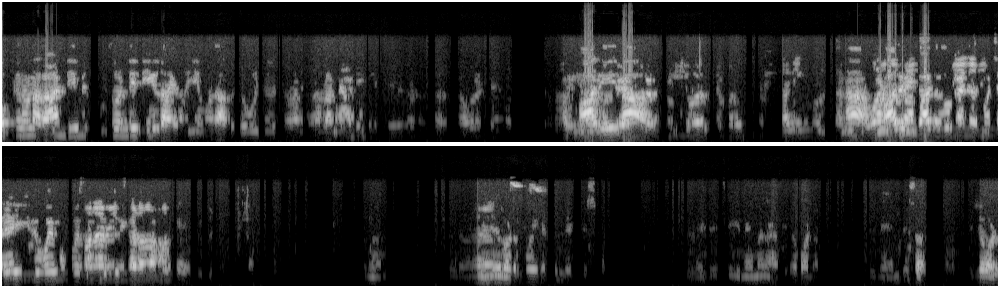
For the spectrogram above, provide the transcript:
ఒక్కరన్నా రాండి మీరు కూర్చోండి నీళ్ళు తాగిన ఏమన్నా అక్కడ విజయవాడ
